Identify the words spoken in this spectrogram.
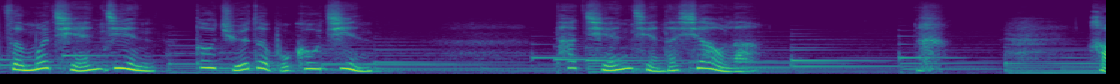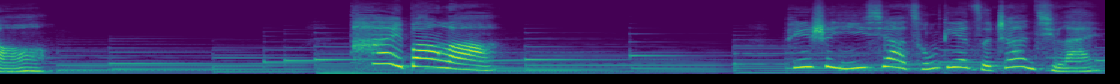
怎么前进都觉得不够近。他浅浅的笑了，好，太棒了！裴时一下从垫子站起来，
